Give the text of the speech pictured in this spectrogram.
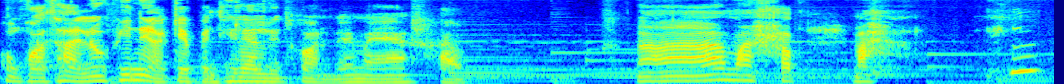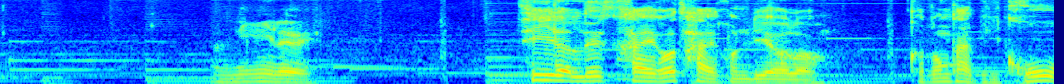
ผมขอถ่ายรูปพี่เหนือเก็บเป็นที่ระลึกก่อนได้ไหมครับนะมาครับ มามันนี่เลย ที่ระลึกใครเขาถ่ายคนเดียวหรอเขาต้องถ่ายเป็นคู่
